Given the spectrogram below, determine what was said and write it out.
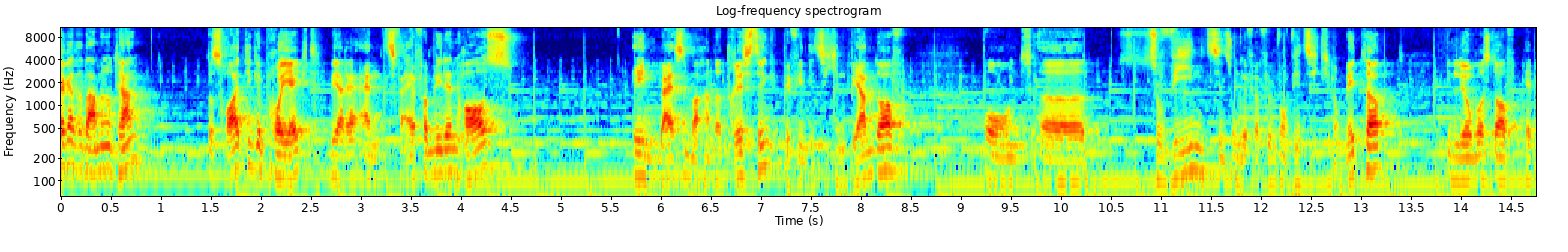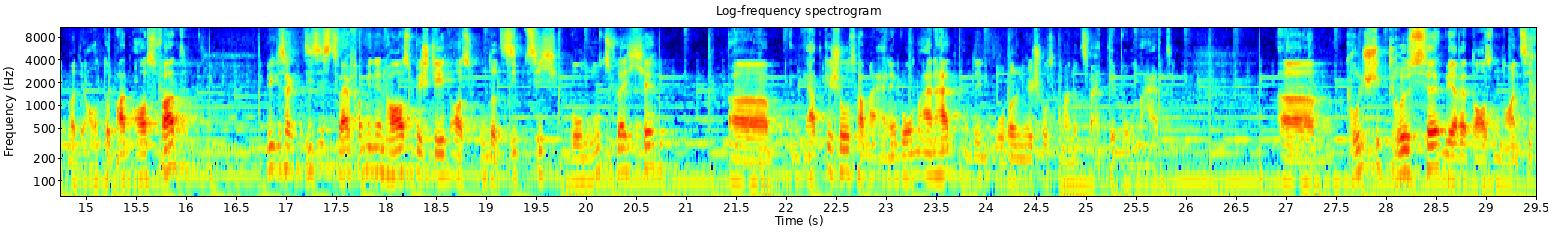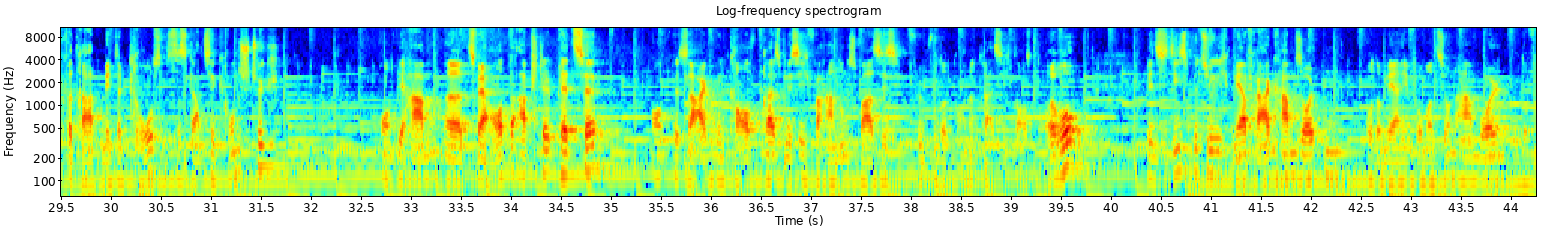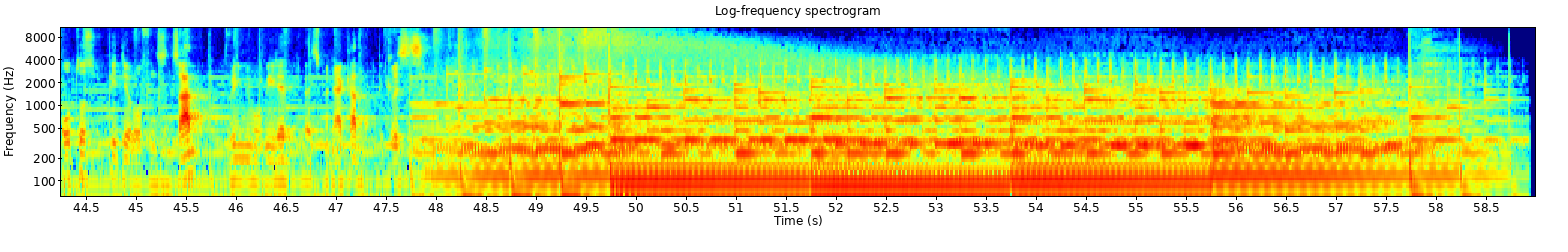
Sehr geehrte Damen und Herren, das heutige Projekt wäre ein Zweifamilienhaus in Weißenbach an der Tristing, befindet sich in Berndorf und äh, zu Wien sind es ungefähr 45 Kilometer. In Leobersdorf hätten wir die Autobahnausfahrt. Wie gesagt, dieses Zweifamilienhaus besteht aus 170 Wohnnutzfläche. Äh, Im Erdgeschoss haben wir eine Wohneinheit und im oberen Geschoss haben wir eine zweite Wohneinheit. Ähm, Grundstückgröße wäre 1090 Quadratmeter groß, ist das ganze Grundstück. Und wir haben äh, zwei Autoabstellplätze und wir sagen Kaufpreismäßig Verhandlungsbasis 539.000 Euro. Wenn Sie diesbezüglich mehr Fragen haben sollten oder mehr Informationen haben wollen oder Fotos, bitte rufen Sie uns an. Dream Immobilien, es mir näher kann, begrüße Sie.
